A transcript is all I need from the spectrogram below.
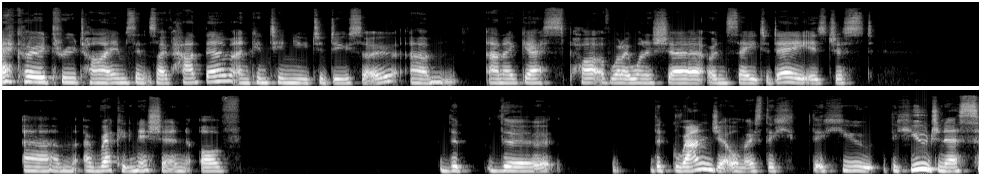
echoed through time since I've had them and continue to do so. Um, and I guess part of what I want to share and say today is just um, a recognition of the the the grandeur almost the the hu- the hugeness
